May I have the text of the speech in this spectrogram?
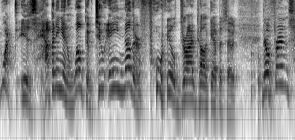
What is happening, and welcome to another four wheel drive talk episode. Now, friends,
